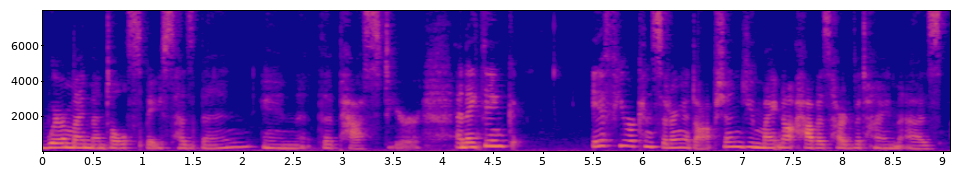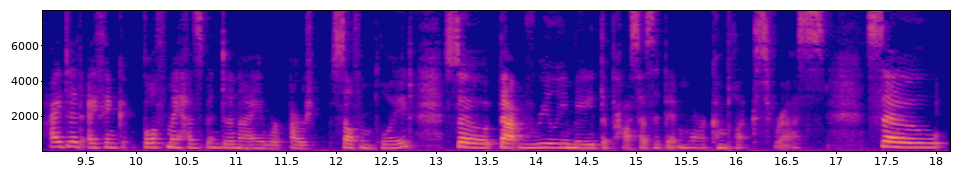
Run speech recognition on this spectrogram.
where my mental space has been in the past year. And I think if you're considering adoption, you might not have as hard of a time as I did. I think both my husband and I were are self-employed, so that really made the process a bit more complex for us. So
